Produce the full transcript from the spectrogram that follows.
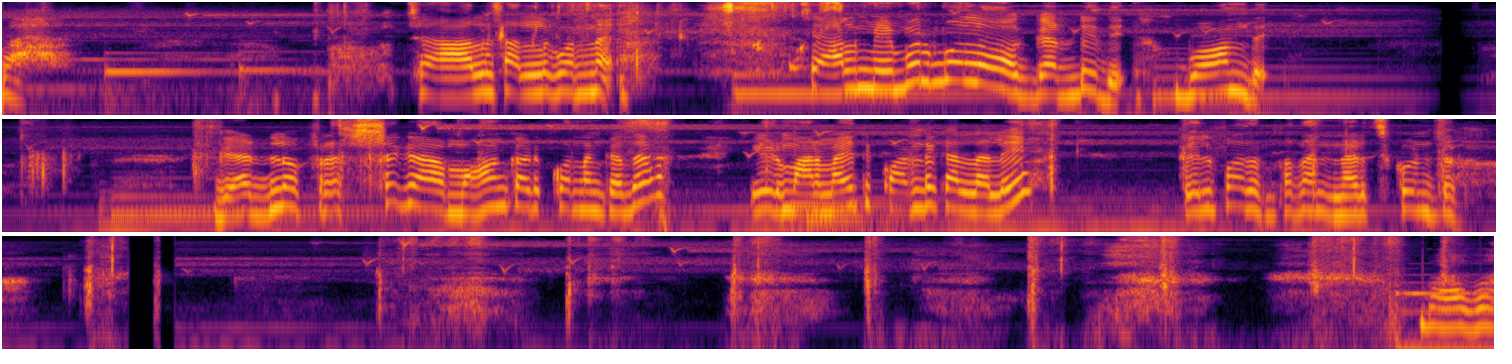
బా చాలా చల్లగా ఉన్నాయి. చాలా మెమొరబుల్ గడ్డిది బాగుంది. గడ్డలో ఫ్రెష్గా మొహం కడుక్కున్నాం కదా వీడు మనమైతే కొండకి వెళ్ళాలి వెళ్ళిపోదాం పదండి నడుచుకుంటూ. బాబా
